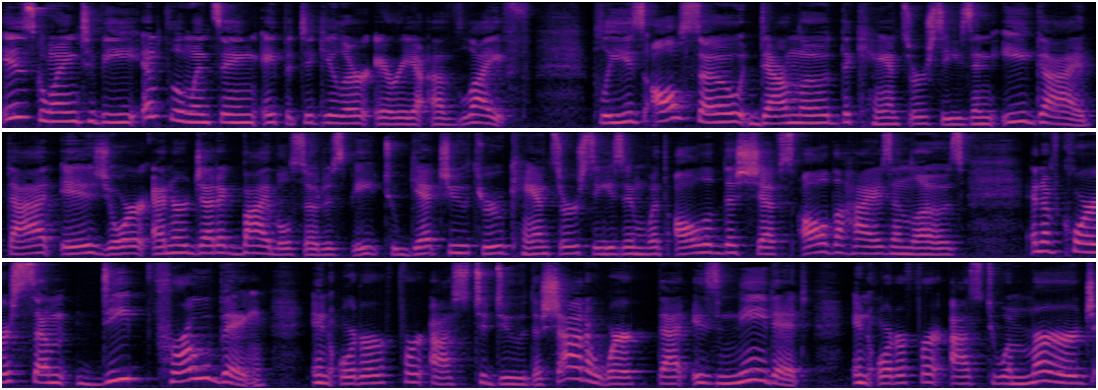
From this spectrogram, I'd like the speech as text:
is going to be influencing a particular area of life. Please also download the Cancer Season e guide. That is your energetic Bible, so to speak, to get you through Cancer season with all of the shifts, all the highs and lows, and of course, some deep probing in order for us to do the shadow work that is needed in order for us to emerge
